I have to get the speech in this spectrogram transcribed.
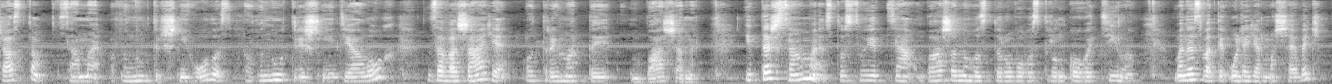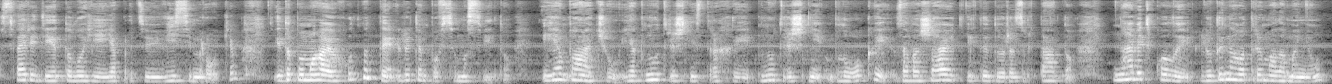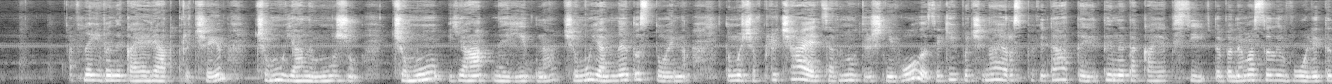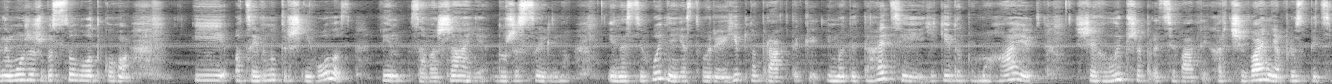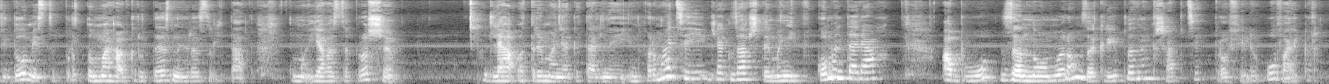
Часто саме внутрішній голос, внутрішній діалог заважає отримати бажане. І те ж саме стосується бажаного здорового стрункого тіла. Мене звати Оля Ярмашевич. В сфері дієтології я працюю 8 років і допомагаю худнути людям по всьому світу. І я бачу, як внутрішні страхи, внутрішні блоки заважають іти до результату, навіть коли людина отримала меню. Неї виникає ряд причин, чому я не можу, чому я не гідна, чому я недостойна. Тому що включається внутрішній голос, який починає розповідати: ти не така, як всі, в тебе нема сили волі, ти не можеш без солодкого. І оцей внутрішній голос він заважає дуже сильно. І на сьогодні я створюю гіпнопрактики і медитації, які допомагають ще глибше працювати. Харчування плюс підсвідомість це просто мега крутезний результат. Тому я вас запрошую для отримання детальної інформації, як завжди, мені в коментарях або за номером, закріпленим в шапці профілю у Viber.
